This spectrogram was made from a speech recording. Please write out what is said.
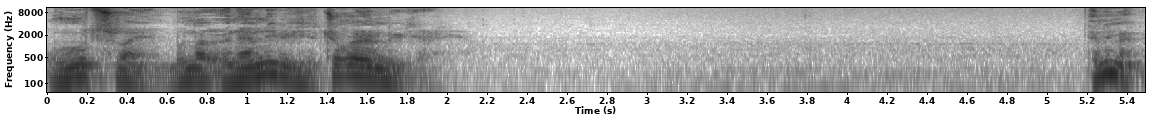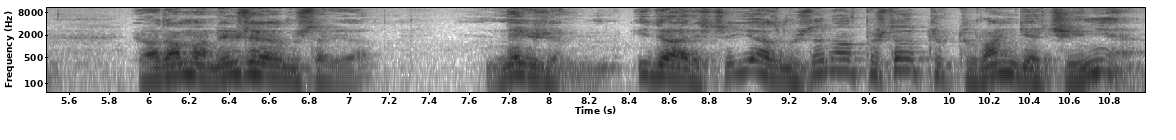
Unutmayın. Bunlar önemli bilgiler. Çok önemli bilgiler. Değil mi? Ya adamlar ne güzel yazmışlar ya. Ne güzel. İdareççe yazmışlar, atmışlar Türk Turan gerçeğini ya.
